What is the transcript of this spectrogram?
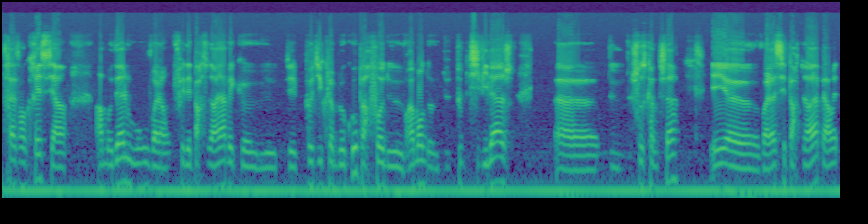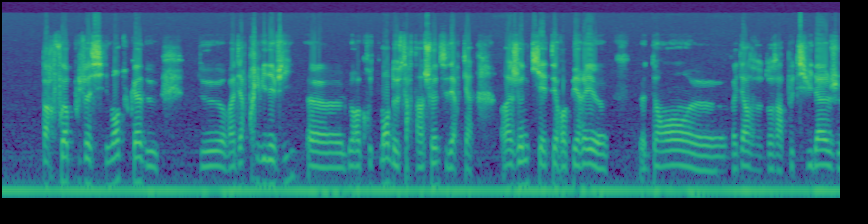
très ancré. C'est un, modèle où on, voilà, on fait des partenariats avec des petits clubs locaux, parfois de vraiment de, tout petits villages, de, choses comme ça. Et voilà, ces partenariats permettent parfois plus facilement, en tout cas, de, de on va dire privilégier le recrutement de certains jeunes. C'est-à-dire qu'un jeune qui a été repéré dans, on va dire, dans un petit village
